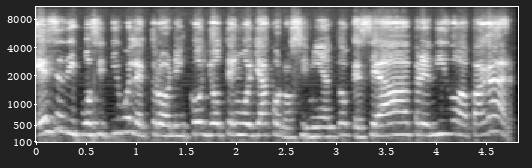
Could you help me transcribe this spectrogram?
Ese dispositivo electrónico yo tengo ya conocimiento que se ha aprendido a pagar,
